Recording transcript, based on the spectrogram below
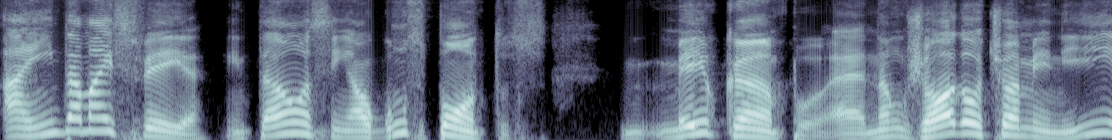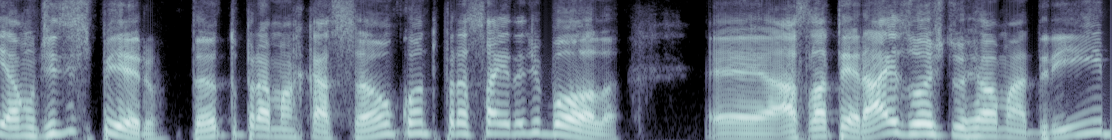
ainda mais feia. Então, assim, alguns pontos. Meio campo, é, não joga o Tchouameni, é um desespero, tanto para marcação quanto para saída de bola. É, as laterais hoje do Real Madrid,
